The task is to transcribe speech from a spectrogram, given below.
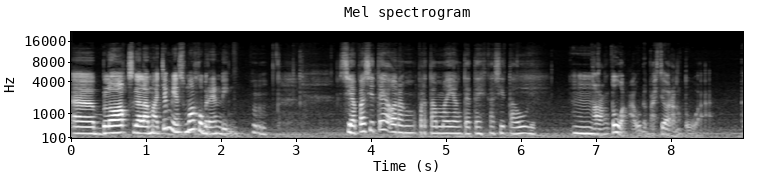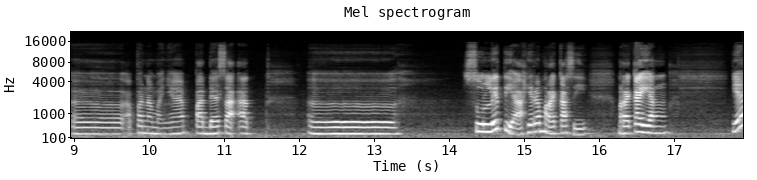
eh, blog segala macam ya semua aku branding. Siapa sih teh orang pertama yang teteh kasih tahu gitu? Hmm, orang tua udah pasti orang tua. Eh apa namanya pada saat eh sulit ya akhirnya mereka sih. Mereka yang ya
